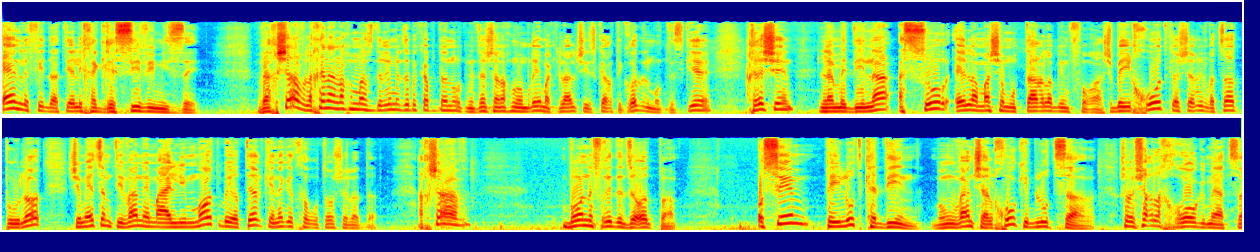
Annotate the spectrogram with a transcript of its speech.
אין לפי דעתי הליך אגרסיבי מזה. ועכשיו, לכן אנחנו מסדירים את זה בקפדנות, מפני שאנחנו אומרים, הכלל שהזכרתי קודם, מונטסקיה, חשן, למדינה אסור אלא מה שמותר לה במפורש, בייחוד כאשר היא מבצעת פעולות שמעצם טבען הן האלימות ביותר כנגד חירותו של אדם. עכשיו, בואו נפריד את זה עוד פעם. עושים פעילות כדין, במובן שהלכו, קיבלו צו. עכשיו אפשר לחרוג מהצו,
